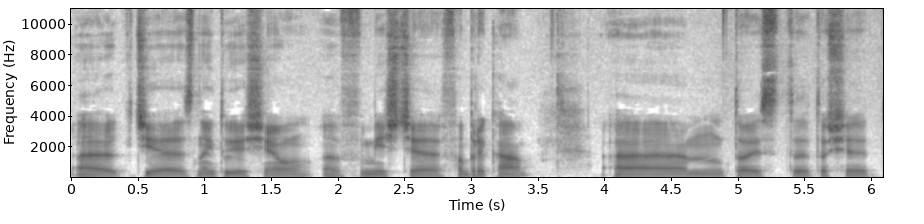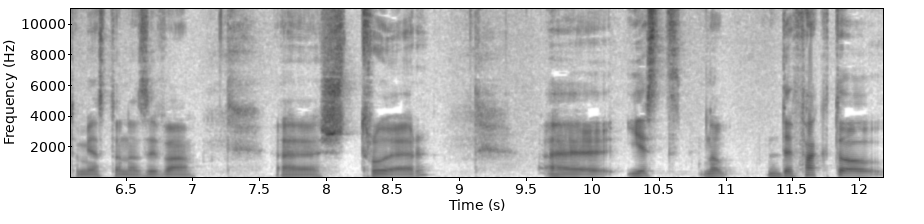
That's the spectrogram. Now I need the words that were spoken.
e, gdzie znajduje się w mieście fabryka. E, to, jest, to się to miasto nazywa e, Struer. E, jest no, de facto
